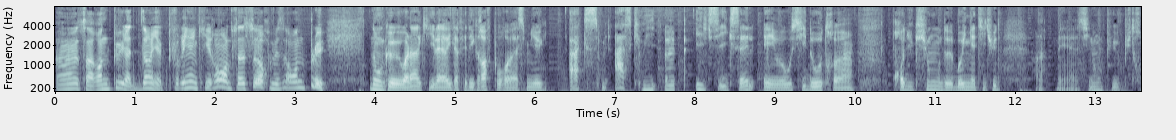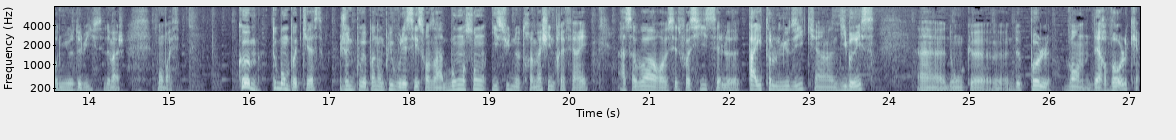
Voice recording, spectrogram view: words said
Ah, ça rentre plus là-dedans, il n'y a plus rien qui rentre, ça sort, mais ça rentre plus. Donc euh, voilà, qu'il a, il a fait des graphes pour euh, Ask, Me, Ask, Me Up XXL et aussi d'autres productions de Boeing Attitude. Voilà, mais sinon, plus, plus trop de news de lui, c'est dommage. Bon, bref. Comme tout bon podcast, je ne pouvais pas non plus vous laisser sans un bon son issu de notre machine préférée, à savoir euh, cette fois-ci c'est le Title Music hein, d'Ibris, euh, donc euh, de Paul van der Volk,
